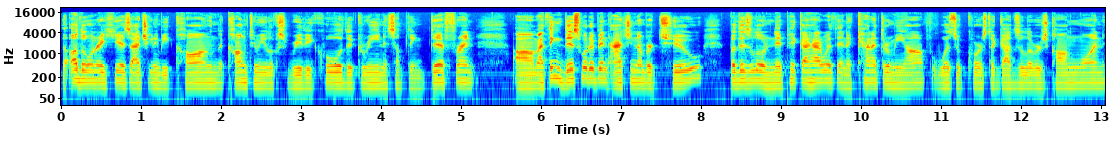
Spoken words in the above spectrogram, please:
The other one right here is actually going to be Kong. The Kong to me looks really cool. The green is something different. Um, I think this would have been actually number two, but there's a little nitpick I had with it, and it kind of threw me off. Was of course the Godzilla vs Kong one.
